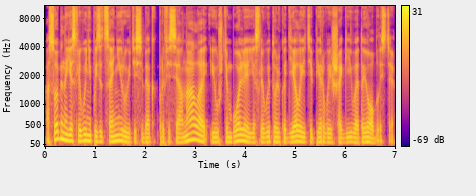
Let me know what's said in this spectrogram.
Особенно если вы не позиционируете себя как профессионала, и уж тем более, если вы только делаете первые шаги в этой области.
